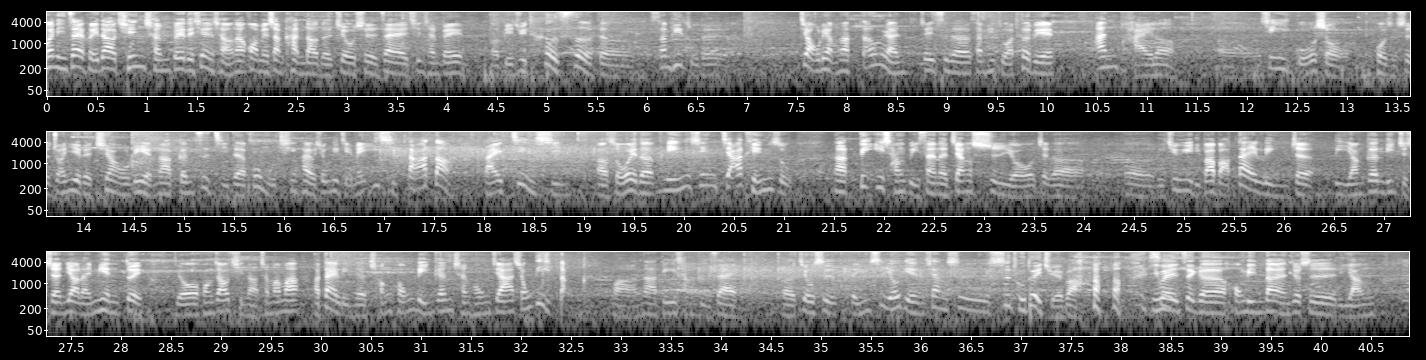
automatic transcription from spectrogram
欢迎再回到青城杯的现场。那画面上看到的就是在青城杯呃别具特色的三 P 组的较量。那当然这次的三 P 组啊特别安排了呃现役国手或者是专业的教练，那跟自己的父母亲还有兄弟姐妹一起搭档来进行呃所谓的明星家庭组。那第一场比赛呢将是由这个。呃，李俊玉李爸爸带领着李阳跟李子珍要来面对由黄昭琴啊陈妈妈啊带领的陈红林跟陈红家兄弟党，哇，那第一场比赛，呃，就是等于是有点像是师徒对决吧，因为这个红林当然就是李阳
